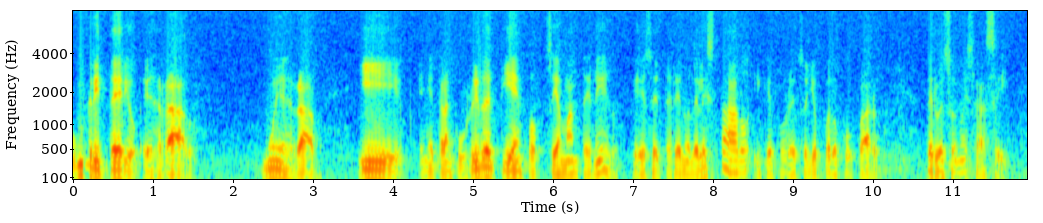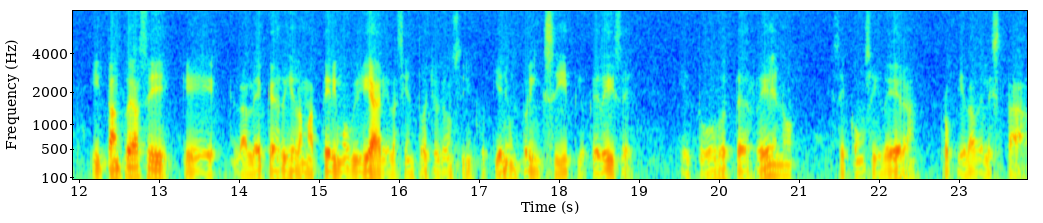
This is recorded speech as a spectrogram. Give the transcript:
un criterio errado muy errado. Y en el transcurrir del tiempo se ha mantenido que es el terreno del Estado y que por eso yo puedo ocuparlo. Pero eso no es así. Y tanto es así que la ley que rige la materia inmobiliaria, la 108-5, tiene un principio que dice que todo terreno se considera propiedad del Estado.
